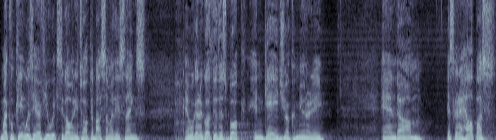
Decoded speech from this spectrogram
Michael King was here a few weeks ago and he talked about some of these things. And we're going to go through this book, Engage Your Community. And um, it's going to help us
